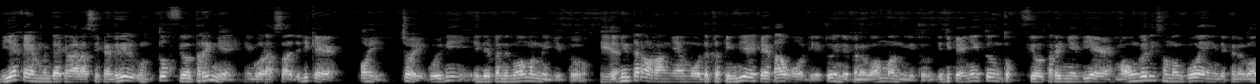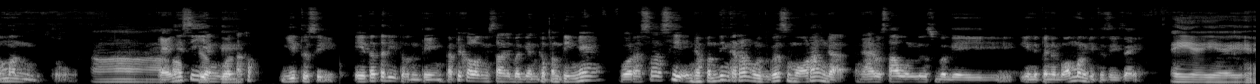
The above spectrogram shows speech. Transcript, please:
dia kayak mendeklarasikan diri untuk filtering ya, yang gue rasa. Jadi kayak, oi, coy, gue ini independent woman nih gitu. Iya. Jadi ntar orang yang mau deketin dia kayak tahu, oh dia itu independent woman gitu. Jadi kayaknya itu untuk filteringnya dia. Mau nggak nih sama gue yang independent woman gitu. Ah, Kayaknya oke, sih yang gue tangkap gitu sih. Itu tadi itu penting. Tapi kalau misalnya bagian kepentingnya, gue rasa sih nggak penting karena menurut gue semua orang nggak nggak harus tahu lu sebagai independent woman gitu sih, Zai. Iya iya iya.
